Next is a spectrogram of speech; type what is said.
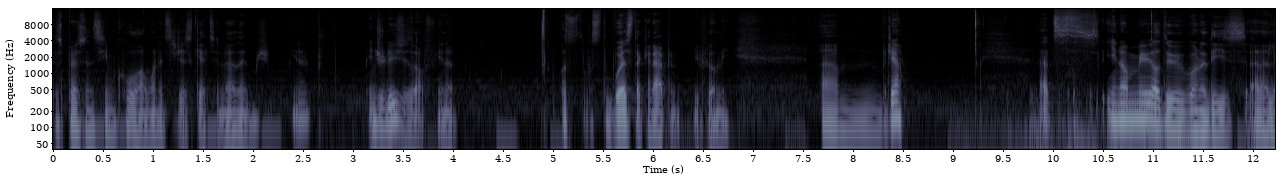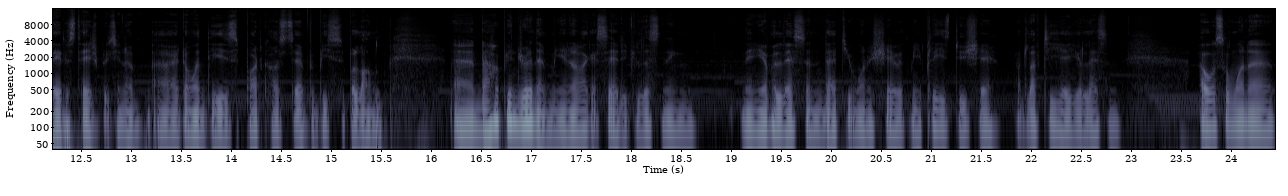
this person seemed cool. I wanted to just get to know them. You know, introduce yourself. You know, what's what's the worst that could happen? You feel me? Um, but yeah, that's you know maybe I'll do one of these at a later stage. But you know, I don't want these podcasts to ever be super long, and I hope you enjoy them. You know, like I said, if you're listening and you have a lesson that you want to share with me, please do share. I'd love to hear your lesson. I also want to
